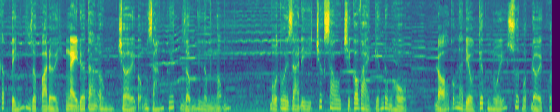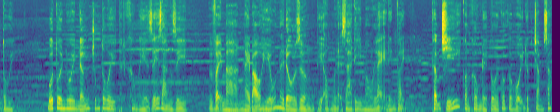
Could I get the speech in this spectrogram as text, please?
cấp tính rồi qua đời. Ngày đưa tang ông, trời bỗng giáng tuyết giống như lồng ngỗng. Bố tôi ra đi trước sau chỉ có vài tiếng đồng hồ. Đó cũng là điều tiếc nuối suốt một đời của tôi. Bố tôi nuôi nấng chúng tôi thật không hề dễ dàng gì. Vậy mà ngày báo hiếu nơi đầu giường thì ông lại ra đi mau lẹ đến vậy. Thậm chí còn không để tôi có cơ hội được chăm sóc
